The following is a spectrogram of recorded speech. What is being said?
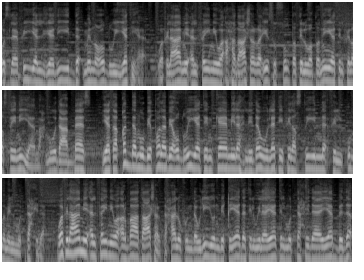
اليوغوسلافي الجديد من عضويتها. وفي العام 2011 رئيس السلطة الوطنية الفلسطينية محمود عباس يتقدم بطلب عضوية كاملة لدولة فلسطين في الأمم المتحدة. وفي العام 2014 تحالف دولي بقيادة الولايات المتحدة يبدأ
